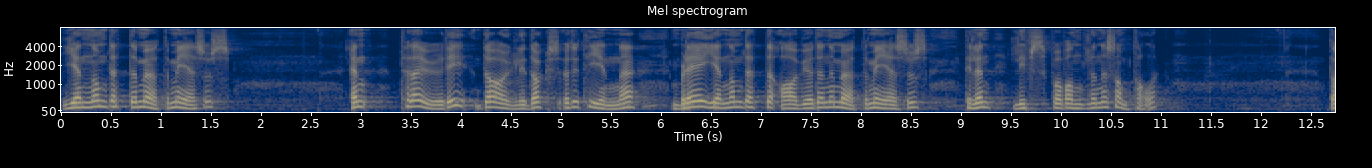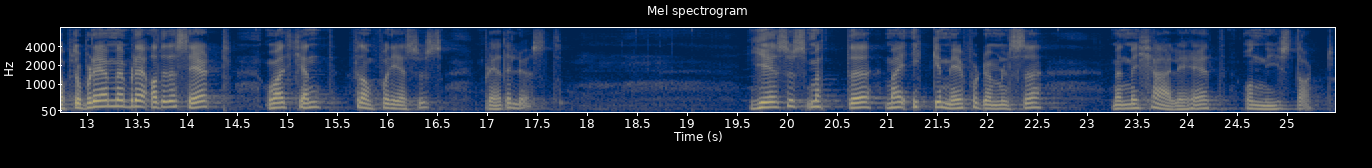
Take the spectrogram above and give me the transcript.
gjennom dette møtet med Jesus. En traurig dagligdags rutine ble gjennom dette avgjørende møtet med Jesus til en livsforvandlende samtale. Da problemet ble adressert og erkjent framfor Jesus, ble det løst. Jesus møtte meg ikke med fordømmelse, men med kjærlighet og ny start.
